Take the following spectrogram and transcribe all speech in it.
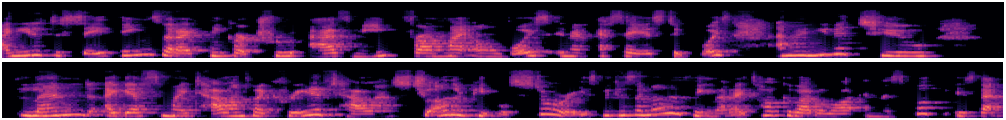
I needed to say things that I think are true as me from my own voice in an essayistic voice, and I needed to lend i guess my talents my creative talents to other people's stories. Because another thing that i talk about a lot in this book is that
